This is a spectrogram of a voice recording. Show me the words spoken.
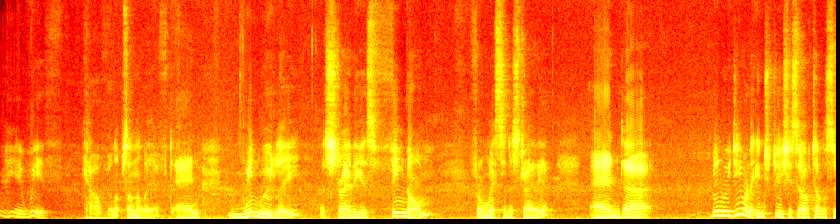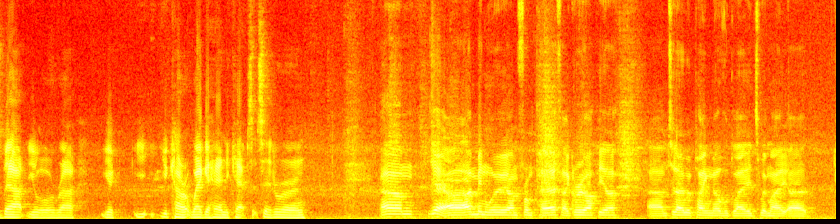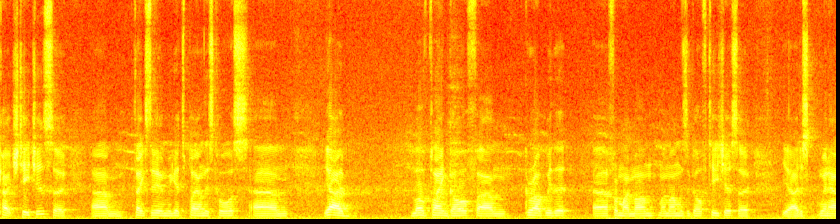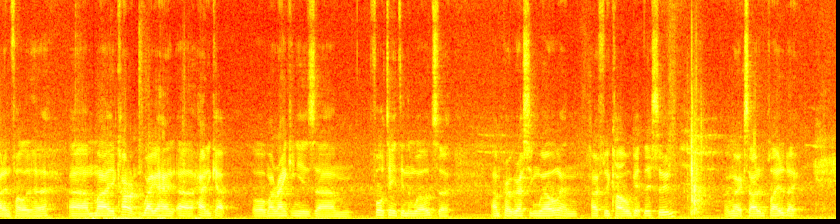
I'm here with Karl Vilips on the left and Min Woo Lee, Australia's phenom from Western Australia. And uh, Min Woo, do you want to introduce yourself? Tell us about your uh, your your current WAGA handicaps, etc. And Um, yeah, uh, I'm Min Woo. I'm from Perth. I grew up here. Um, today we're playing Melville Glades, where my uh, coach teaches. So um, thanks to him, we get to play on this course. Um, yeah, I love playing golf. Um, grew up with it uh, from my mum. My mum was a golf teacher, so yeah, I just went out and followed her. Um, my current WAGA hand, uh, handicap or my ranking is um, 14th in the world. So I'm progressing well, and hopefully Karl will get there soon. And we're excited to play today.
